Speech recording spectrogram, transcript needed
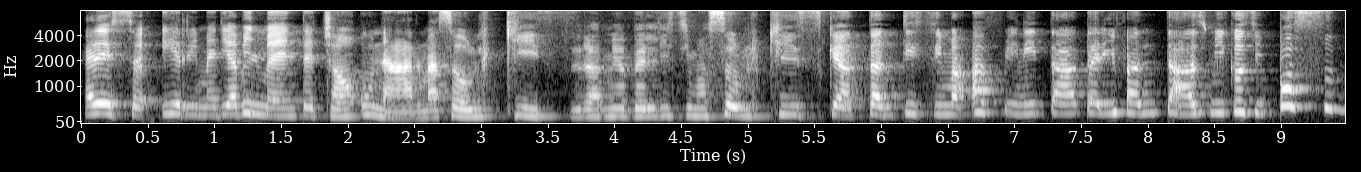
E adesso irrimediabilmente ho un'arma, Soul Kiss, la mia bellissima Soul Kiss che ha tantissima affinità per i fantasmi, così posso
